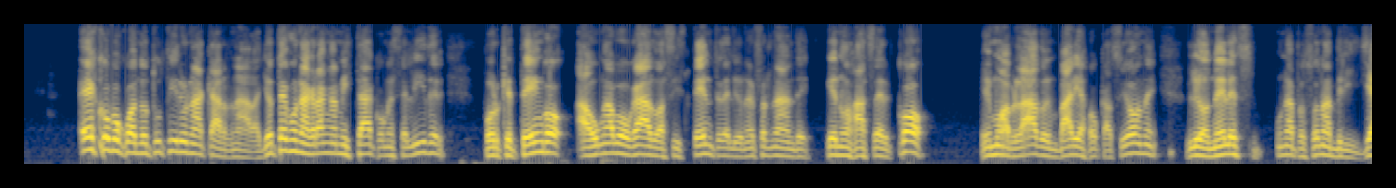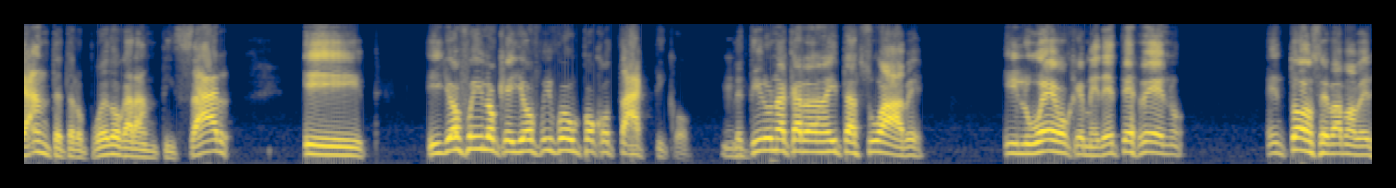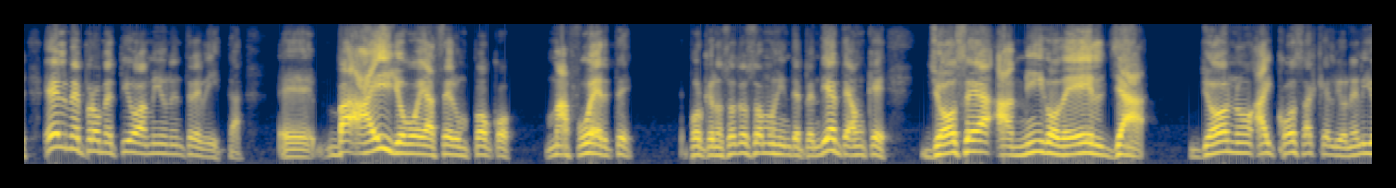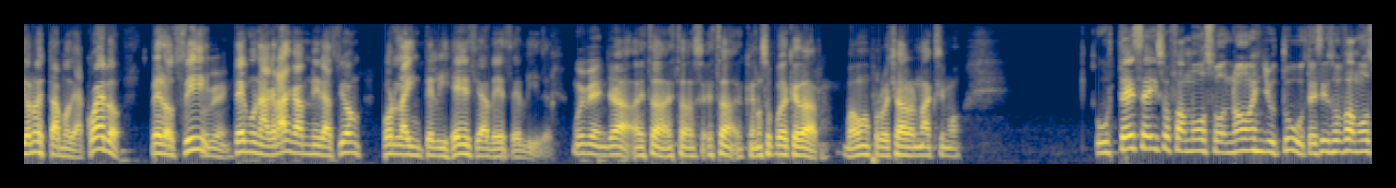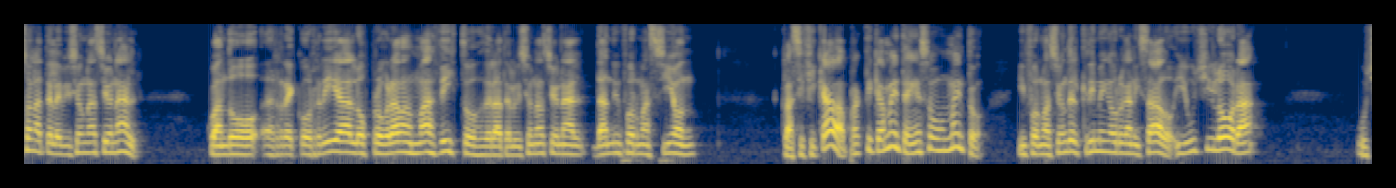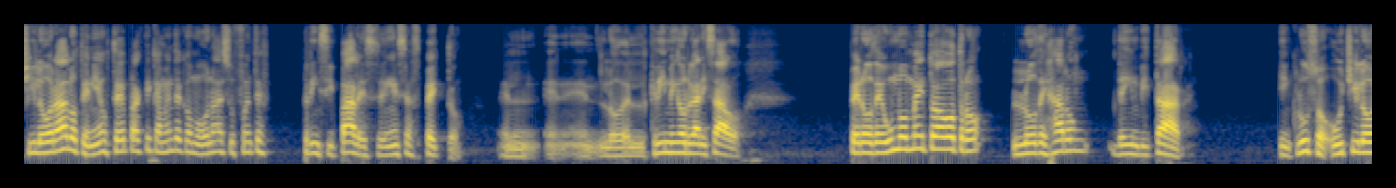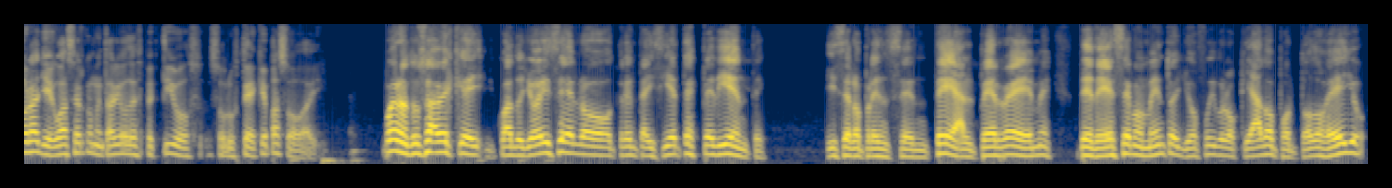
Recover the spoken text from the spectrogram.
Es como cuando tú tiras una carnada. Yo tengo una gran amistad con ese líder porque tengo a un abogado asistente de Leonel Fernández que nos acercó. Hemos hablado en varias ocasiones. Leonel es una persona brillante, te lo puedo garantizar. Y, y yo fui, lo que yo fui fue un poco táctico. Le tiro una carnadita suave y luego que me dé terreno, entonces vamos a ver. Él me prometió a mí una entrevista. Eh, va, ahí yo voy a ser un poco más fuerte porque nosotros somos independientes, aunque yo sea amigo de él ya. Yo no, hay cosas que Lionel y yo no estamos de acuerdo, pero sí tengo una gran admiración por la inteligencia de ese líder. Muy bien, ya, esta, esta, esta, que no se puede quedar. Vamos a aprovechar al máximo. Usted se hizo famoso no en YouTube, usted se hizo famoso en la televisión nacional, cuando recorría los programas más vistos de la televisión nacional, dando información clasificada prácticamente en ese momento, información del crimen organizado. Y Uchi Lora, Uchi Lora lo tenía usted prácticamente como una de sus fuentes principales en ese aspecto, en- lo del crimen organizado pero de un momento a otro lo dejaron de invitar. Incluso Uchi Lora llegó a hacer comentarios despectivos sobre usted. ¿Qué pasó ahí? Bueno, tú sabes que cuando yo hice los 37 expedientes y se lo presenté al PRM, desde ese momento yo fui bloqueado por todos ellos.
